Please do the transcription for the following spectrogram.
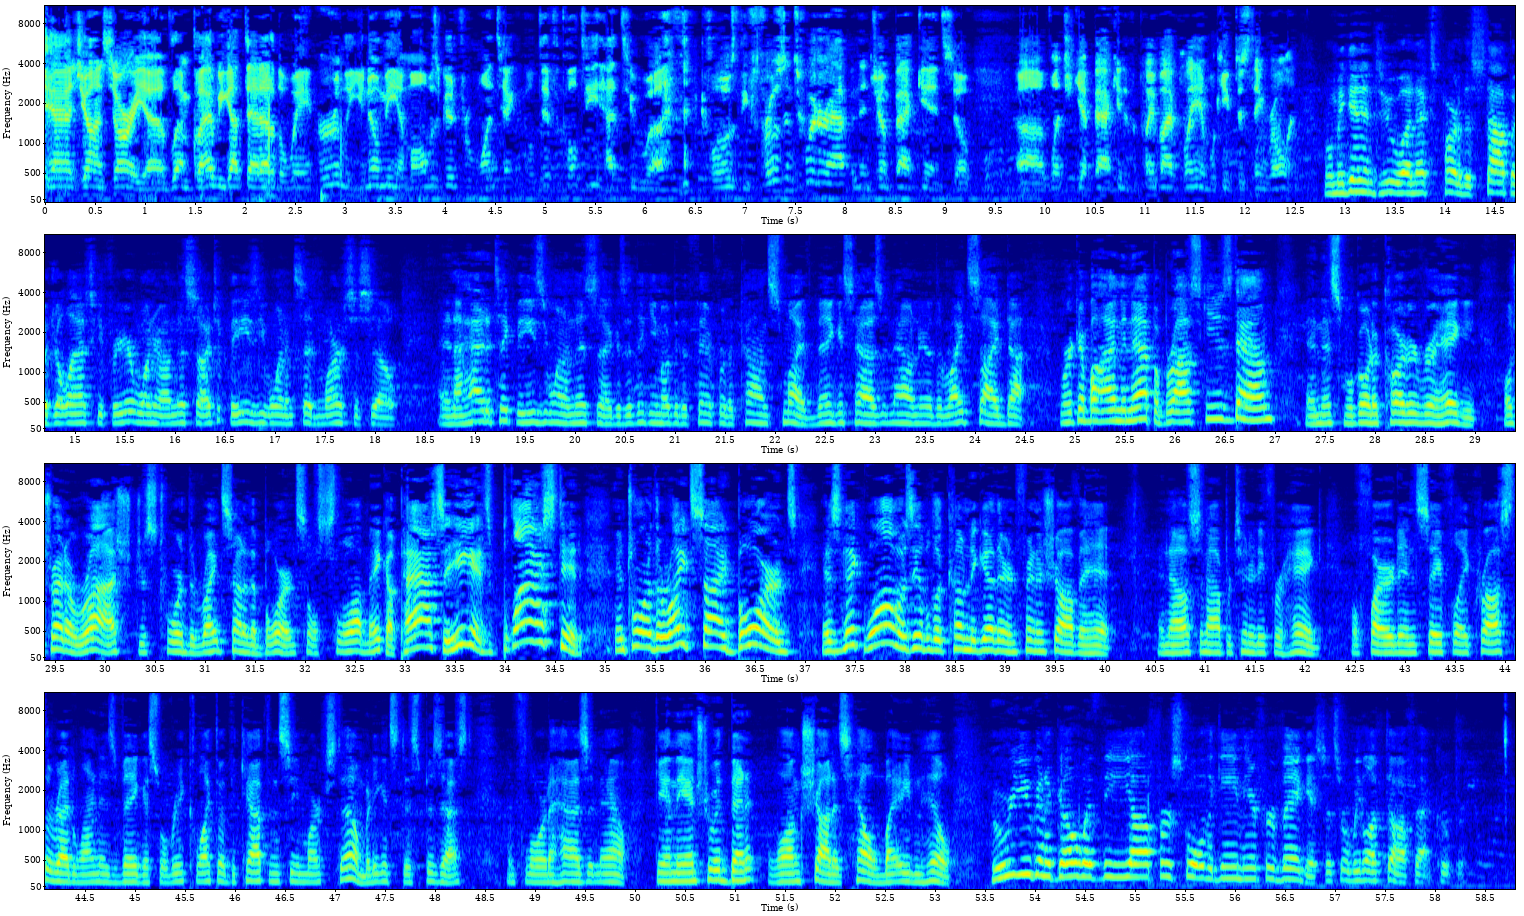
Yeah, John, sorry. Uh, I'm glad we got that out of the way early. You know me, I'm always good for one technical difficulty. Had to uh, close the frozen Twitter app and then jump back in. So uh, let you get back into the play by play and we'll keep this thing rolling. When we get into uh, next part of the stoppage, I'll ask you for your winner on this side. I took the easy one and said Marchessault. And I had to take the easy one on this side because I think he might be the fit for the Conn Smythe. Vegas has it now near the right side dot. Working behind the net, Bobrovsky is down, and this will go to Carter Verhaeghe. We'll try to rush just toward the right side of the board, so he'll slow up, make a pass, and he gets blasted and toward the right side boards as Nick Wall was able to come together and finish off a hit. And now it's an opportunity for Hague. Will fire it in safely across the red line as Vegas will recollect with the captaincy Mark Stone, but he gets dispossessed, and Florida has it now. Gain the entry with Bennett. Long shot is held by Adin Hill. Who are you going to go with the uh, first goal of the game here for Vegas? That's where we left off that, Cooper.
